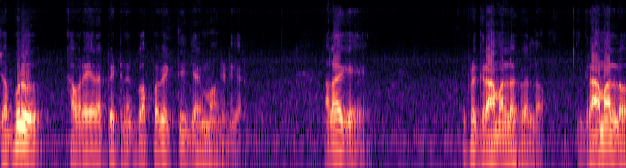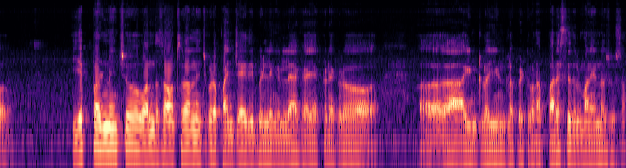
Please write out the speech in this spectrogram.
జబ్బులు కవర్ అయ్యేలా పెట్టిన గొప్ప వ్యక్తి జగన్మోహన్ రెడ్డి గారు. అలాగే ఇప్పుడు గ్రామాల్లోకి వెళ్దాం. గ్రామాల్లో ఎప్పటి నుంచో వంద సంవత్సరాల నుంచి కూడా పంచాయతీ బిల్డింగ్లు లేక ఎక్కడెక్కడో ఇంట్లో ఇంట్లో పెట్టుకున్న పరిస్థితులు మనం ఎన్నో చూసాం.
